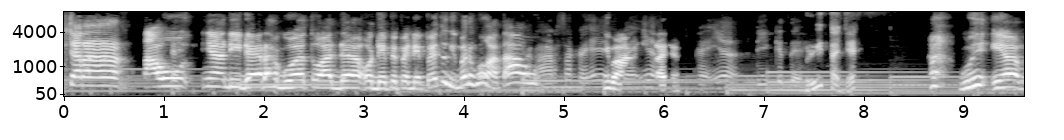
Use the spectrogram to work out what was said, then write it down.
cara taunya di daerah gua tuh ada ODP PDP itu gimana gua nggak tahu. Karsa kayaknya gimana? Kayaknya, kayaknya dikit deh. Berita Jack. Hah, gue ya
